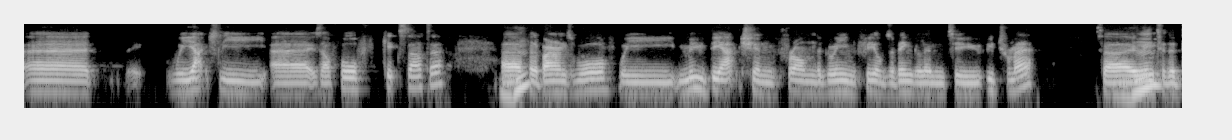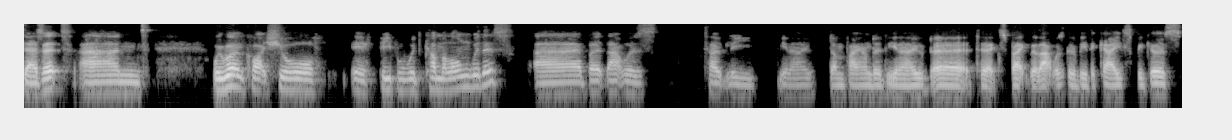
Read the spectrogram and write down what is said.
Uh, we actually uh, is our fourth Kickstarter uh, mm-hmm. for the Baron's War. We moved the action from the green fields of England to Outremer, so mm-hmm. into the desert, and we weren't quite sure if people would come along with us, uh, but that was totally, you know, dumbfounded, you know, uh, to expect that that was going to be the case because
